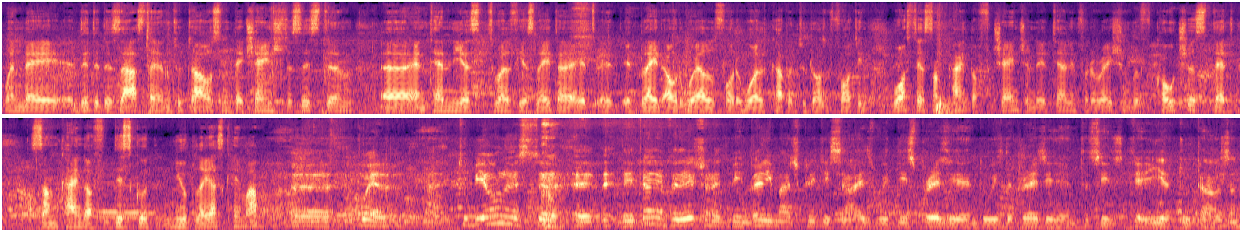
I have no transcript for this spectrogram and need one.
when they did a disaster in 2000, they changed the system, uh, and 10 years, 12 years later, it, it, it played out well for the World Cup in 2014. Was there some kind of change in the Italian Federation with coaches that some kind of this good new players came up? Uh, well, to be honest, uh, uh, the, the Italian Federation has been very much criticized with this president, who is the president since the year 2000,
